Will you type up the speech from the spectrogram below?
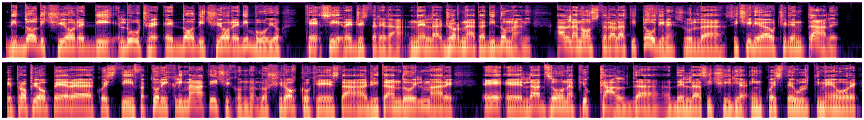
di 12 ore di luce e 12 ore di buio che si registrerà nella giornata di domani alla nostra latitudine sulla Sicilia occidentale e proprio per questi fattori climatici con lo scirocco che sta agitando il mare è eh, la zona più calda della Sicilia in queste ultime ore.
